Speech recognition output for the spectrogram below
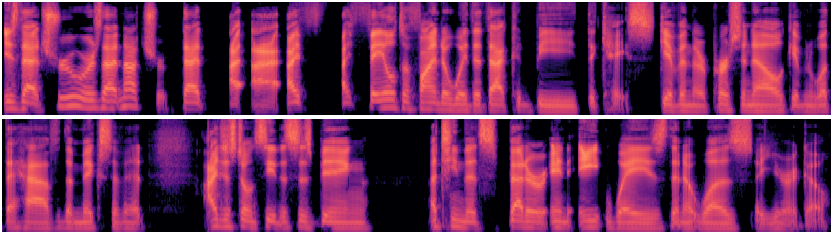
Is that true or is that not true? That I, I, I, I fail to find a way that that could be the case, given their personnel, given what they have, the mix of it. I just don't see this as being a team that's better in eight ways than it was a year ago.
